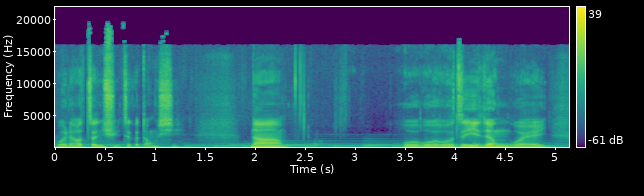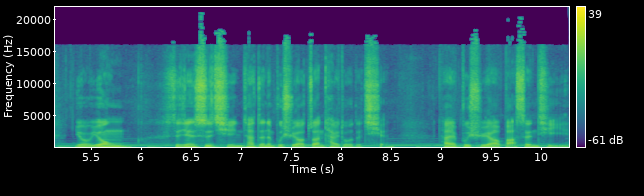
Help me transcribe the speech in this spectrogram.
为了要争取这个东西，那我我我自己认为有用这件事情，它真的不需要赚太多的钱，它也不需要把身体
